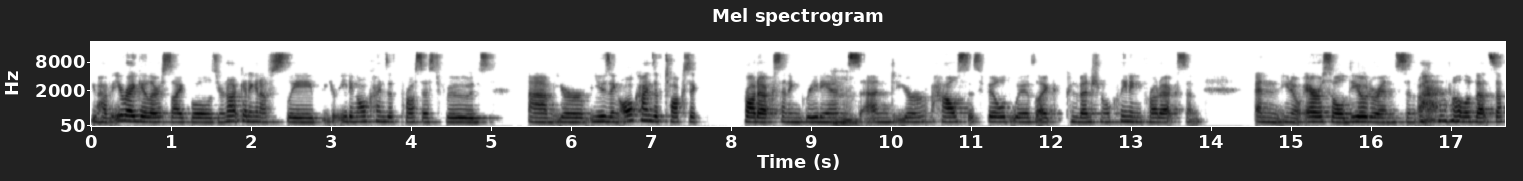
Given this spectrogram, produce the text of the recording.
You have irregular cycles. You're not getting enough sleep. You're eating all kinds of processed foods. Um, you're using all kinds of toxic products and ingredients mm-hmm. and your house is filled with like conventional cleaning products and and you know aerosol deodorants and, and all of that stuff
